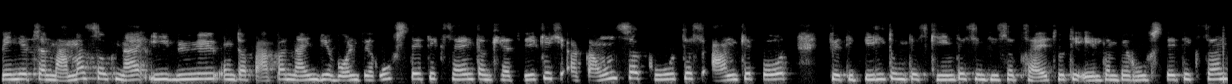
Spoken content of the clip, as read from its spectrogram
Wenn jetzt eine Mama sagt, nein, ich will und der Papa, nein, wir wollen berufstätig sein, dann gehört wirklich ein ganz gutes Angebot für die Bildung des Kindes in dieser Zeit, wo die Eltern berufstätig sind.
